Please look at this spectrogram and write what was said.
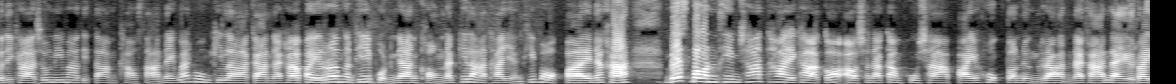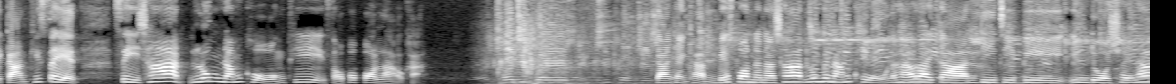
สวัสดีค่ะ ช่วงนี้มาติดตามข่าวสารในแวดวงกีฬากันนะคะ ไปเริ่มกันที่ผลงานของนักกีฬาไทยอย่างที่บอกไปนะคะเบสบอลทีมชาติไทยค่ะ ก็เอาชนะกัมพูชาไป 6 ต่อ 1 รันนะคะ ในรายการพิเศษ 4 ชาติลุ่มน้ำโขงที่สปปลาวค่ะ การแข่งขันเบสบอลนานาชาติ ลุ่มแม่น้ำโขงนะคะ รายการ DGB Indo China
